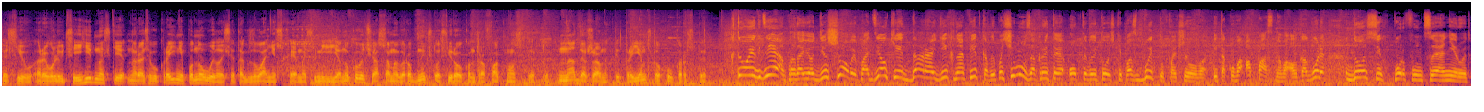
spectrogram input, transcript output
часів революції гідності, наразі в Україні поновилися так звані схеми сім'ї Януковича, а саме виробництво сірого контрафактного спирту на державних підприємствах Укрспирт. Кто и где продает дешевые подделки дорогих напитков? И почему закрытые оптовые точки по сбыту фальшивого и такого опасного алкоголя до сих пор функционируют?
